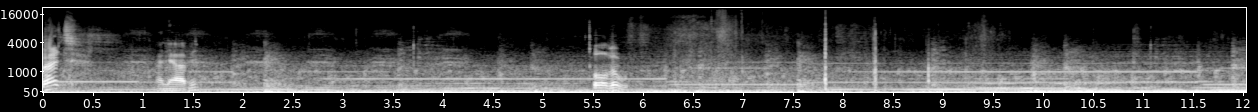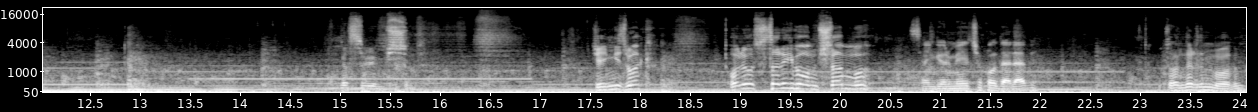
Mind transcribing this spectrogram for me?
Mert. Ali abi. Oğlum. Nasıl binmişsin? Cengiz bak. Hollywood starı gibi olmuş lan bu. Sen görmeyeli çok oldu Ali abi. Utandırdın mı oğlum?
